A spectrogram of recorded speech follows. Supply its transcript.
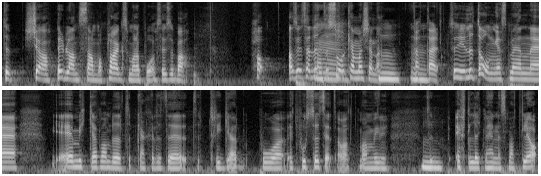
typ köper ibland samma plagg som hon har på sig så bara ha. Alltså så här, lite så kan man känna. Mm. Fattar. Så det är lite ångest men eh, mycket att man blir typ, kanske lite typ, triggad på ett positivt sätt av att man vill typ, efterlikna hennes material.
